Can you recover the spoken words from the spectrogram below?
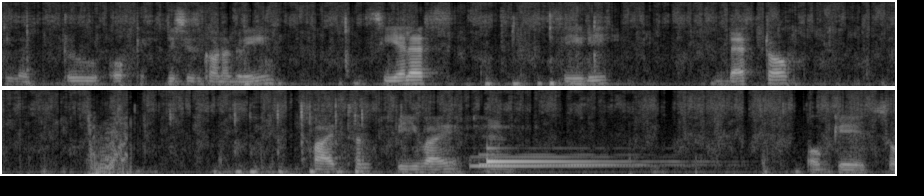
color to okay this is gonna green. CLS CD desktop python py and okay so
